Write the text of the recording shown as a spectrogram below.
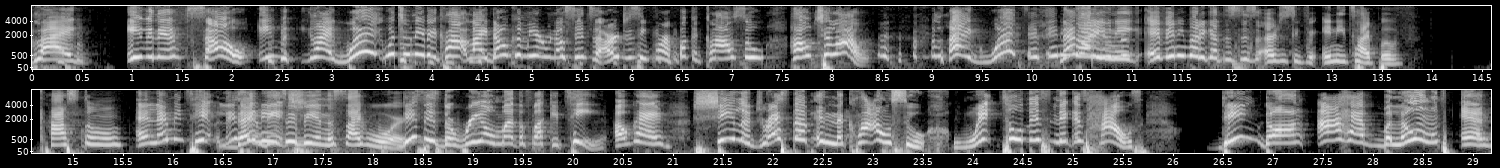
like even if so, even like what? What you need a clown? Like, don't come here with no sense of urgency for a fucking clown suit. Ho, chill out. like what? if anybody need, if anybody got the sense of urgency for any type of costume, And let me tell. Listen, they need bitch, to be in the psych ward. This is the real motherfucking tea, okay? Sheila dressed up in the clown suit, went to this nigga's house. Ding dong, I have balloons and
